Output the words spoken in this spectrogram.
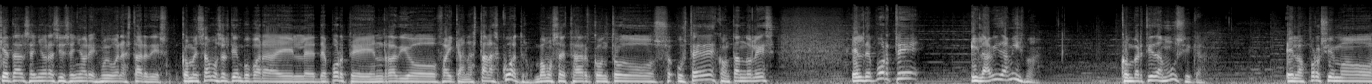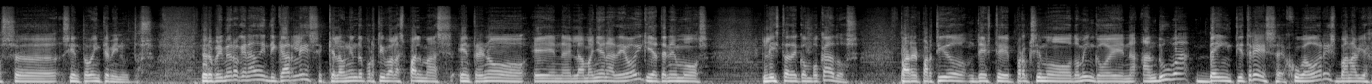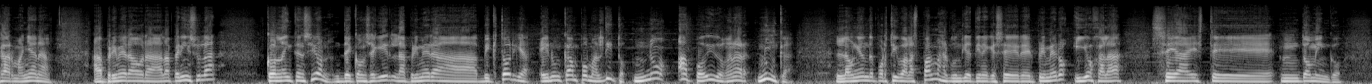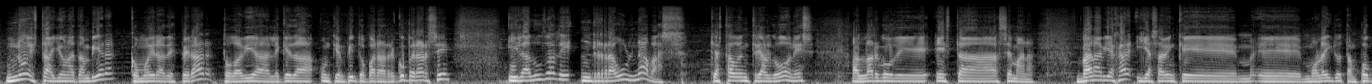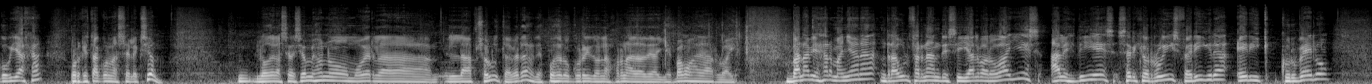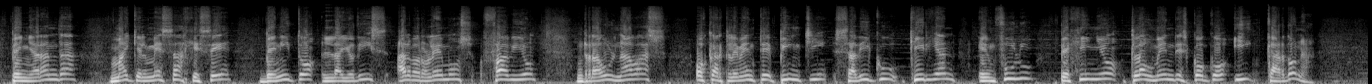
¿Qué tal, señoras y señores? Muy buenas tardes. Comenzamos el tiempo para el deporte en Radio Faicán. Hasta las 4 vamos a estar con todos ustedes contándoles el deporte y la vida misma, convertida en música en los próximos 120 eh, minutos. Pero primero que nada, indicarles que la Unión Deportiva Las Palmas entrenó en la mañana de hoy, que ya tenemos lista de convocados para el partido de este próximo domingo en Andúba. 23 jugadores van a viajar mañana a primera hora a la península con la intención de conseguir la primera victoria en un campo maldito. No ha podido ganar nunca la Unión Deportiva Las Palmas, algún día tiene que ser el primero y ojalá sea este mm, domingo. No está Jonathan Viera, como era de esperar, todavía le queda un tiempito para recuperarse. Y la duda de Raúl Navas, que ha estado entre algodones a lo largo de esta semana. Van a viajar y ya saben que mm, eh, Moleiro tampoco viaja porque está con la selección. Lo de la selección mejor no mover la, absoluta, ¿verdad? Después de lo ocurrido en la jornada de ayer. Vamos a dejarlo ahí. Van a viajar mañana Raúl Fernández y Álvaro Valles, Alex Díez, Sergio Ruiz, Ferigra, Eric Curbelo, Peñaranda, Michael Mesa, GC, Benito, Layodís, Álvaro Lemos, Fabio, Raúl Navas, Óscar Clemente, Pinchi, Sadiku, Kirian, Enfulu, Pejiño, Clau Méndez, Coco y Cardona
